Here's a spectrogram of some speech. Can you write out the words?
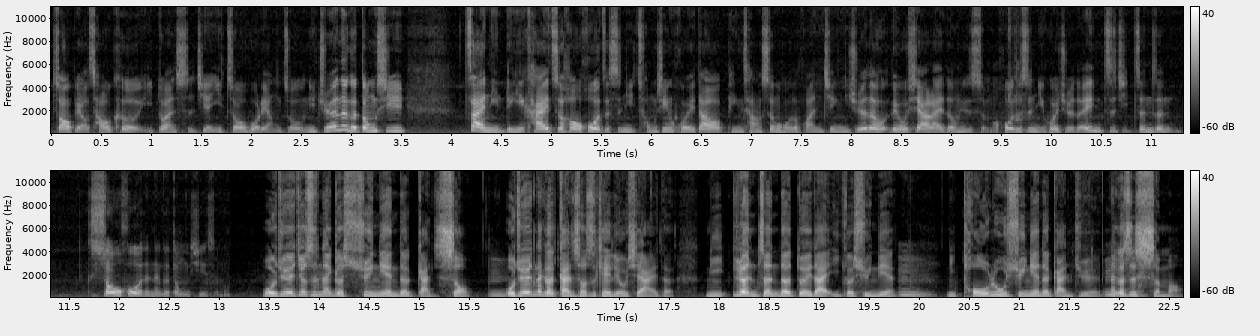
照表操课一段时间，一周或两周，你觉得那个东西在你离开之后，或者是你重新回到平常生活的环境，你觉得留下来的东西是什么？或者是你会觉得，诶，你自己真正收获的那个东西是什么？我觉得就是那个训练的感受，我觉得那个感受是可以留下来的。你认真的对待一个训练，嗯你投入训练的感觉，那个是什么？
